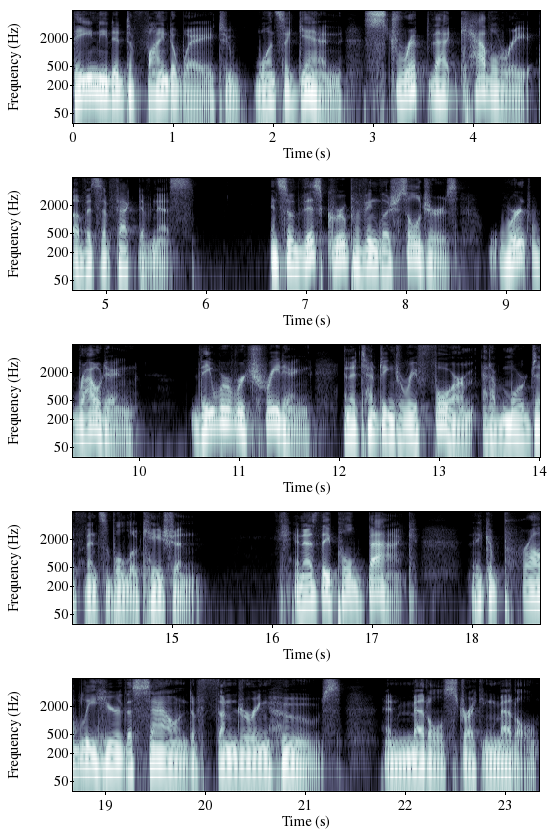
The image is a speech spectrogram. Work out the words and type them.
they needed to find a way to once again strip that cavalry of its effectiveness. And so, this group of English soldiers weren't routing, they were retreating and attempting to reform at a more defensible location. And as they pulled back, they could probably hear the sound of thundering hooves and metal striking metal.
